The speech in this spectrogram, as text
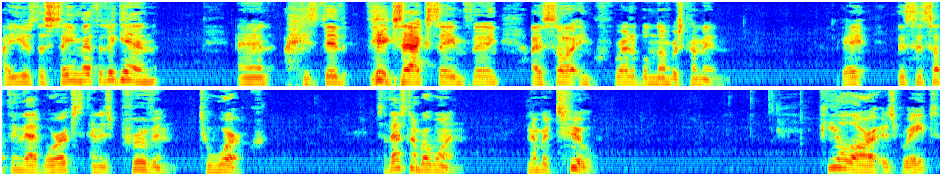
I used the same method again and I did the exact same thing. I saw incredible numbers come in. Okay, this is something that works and is proven to work. So that's number one. Number two, PLR is great,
